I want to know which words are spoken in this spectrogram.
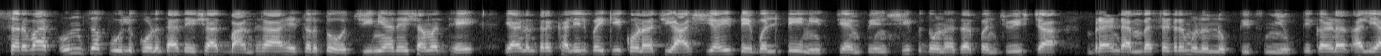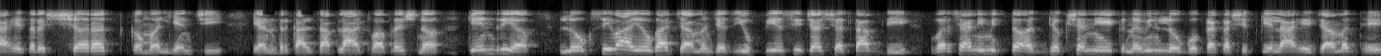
सर्वात उंच पूल कोणत्या देशात बांधला आहे तर तो चीन या देशामध्ये. यानंतर खालीलपैकी कोणाची आशियाई टेबल टेनिस चॅम्पियनशिप दोन हजार पंचवीसच्या ब्रँड अँबॅसेडर म्हणून नुकतीच नियुक्ती करण्यात आली आहे तर शरद कमल यांची. यानंतर कालचा आपला आठवा प्रश्न केंद्रीय लोकसेवा आयोगाच्या म्हणजेच युपीएससीच्या शताब्दी वर्षानिमित्त अध्यक्षांनी एक नवीन लोगो प्रकाशित केला आहे ज्यामध्ये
